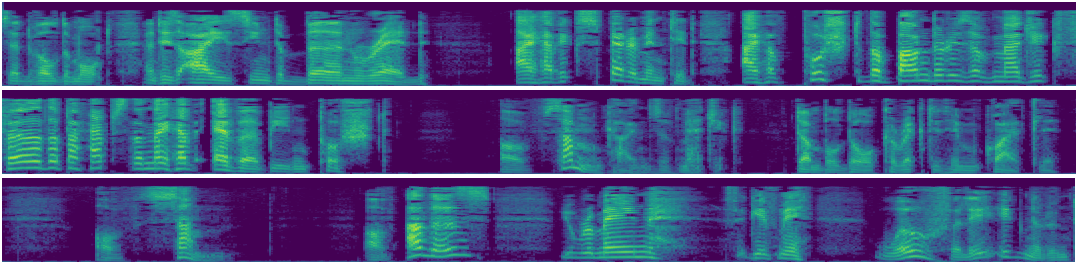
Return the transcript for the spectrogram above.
said Voldemort, and his eyes seemed to burn red. I have experimented. I have pushed the boundaries of magic further perhaps than they have ever been pushed. Of some kinds of magic, Dumbledore corrected him quietly. Of some. Of others you remain forgive me, woefully ignorant.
